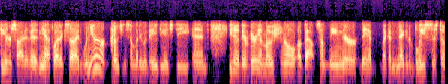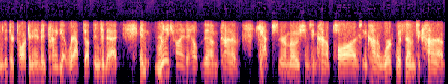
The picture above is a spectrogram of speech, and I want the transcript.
theater side of it and the athletic side, when you're coaching somebody with ADHD and you know they're very emotional about something, they're they have like a negative belief system that they're talking, and they kind of get wrapped up into that, and really trying to help them kind of catch their emotions and kind of pause and kind of work with them to kind of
